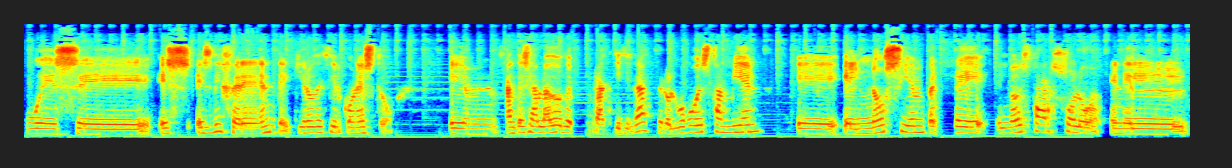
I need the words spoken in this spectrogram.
pues eh, es, diferente. Quiero decir con esto, em, antes he hablado de practicidad, pero luego es también eh, el no siempre, el no estar solo en el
